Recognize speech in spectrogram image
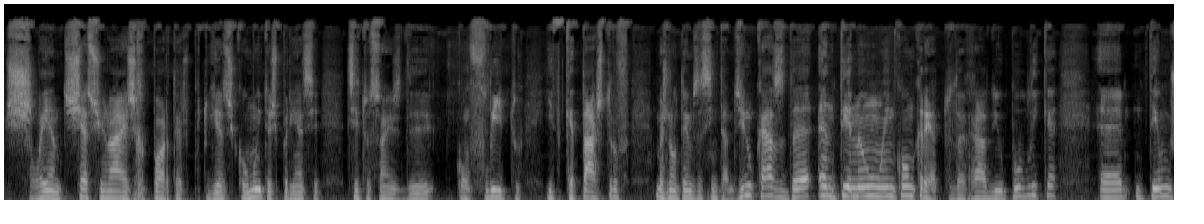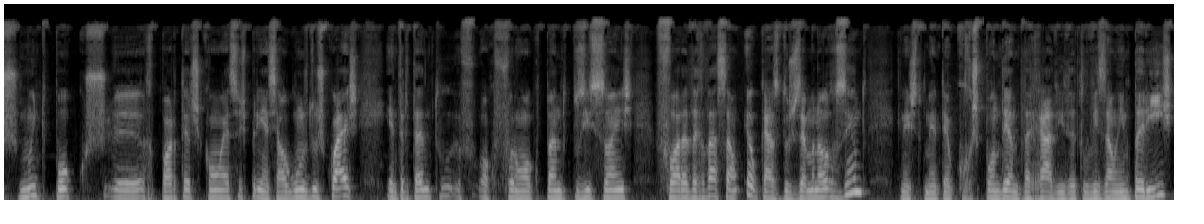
excelentes, excepcionais repórteres portugueses com muita experiência de situações de conflito e de catástrofe, mas não temos assim tantos. E no caso da Antena 1 em concreto, da rádio pública, temos muito poucos uh, repórteres com essa experiência, alguns dos quais, entretanto, foram ocupando posições fora da redação. É o caso do José Manuel Rosendo, que neste momento é o correspondente da rádio e da televisão em Paris.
